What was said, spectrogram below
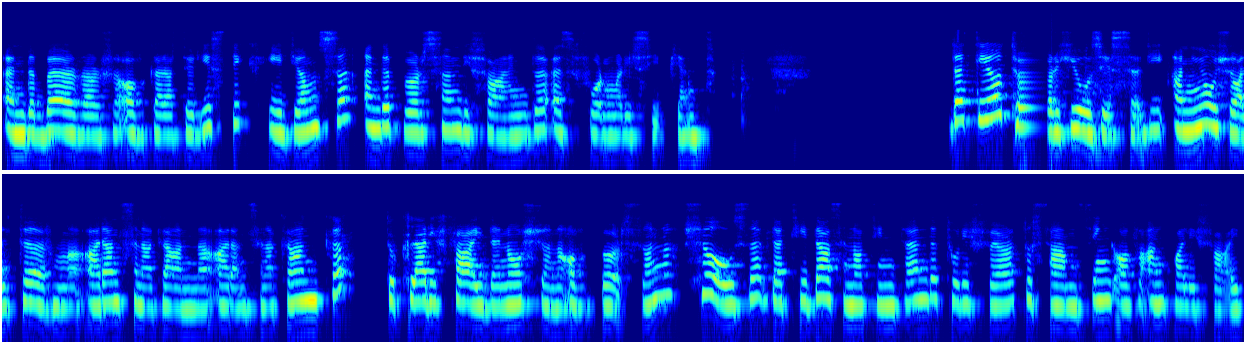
and the bearer of characteristic idioms and a person defined as former recipient? That the author uses the unusual term Aransanakan, Aransanakank to clarify the notion of person shows that he does not intend to refer to something of unqualified.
